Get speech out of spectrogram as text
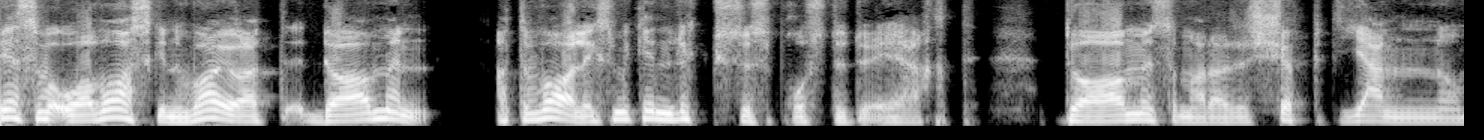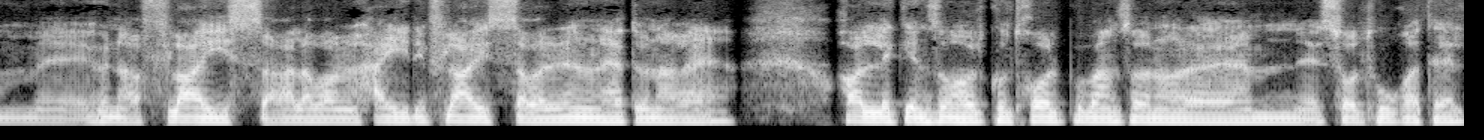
det, som var overraskende, var jo at damen At det var liksom ikke en luksusprostituert dame som hadde kjøpt gjennom eh, hun der Fleiser, eller var det Heidi Fleiser, var det det hun het, hun der eh, halliken som holdt kontroll på hvem som hadde um, solgt hora til.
